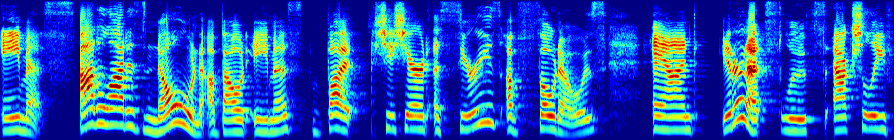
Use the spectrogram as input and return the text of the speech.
Amos. Not a lot is known about Amos, but she shared a series of photos and internet sleuths actually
